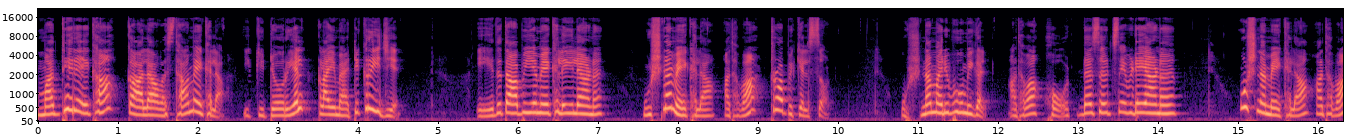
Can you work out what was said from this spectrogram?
മധ്യരേഖ കാലാവസ്ഥാ മേഖല ഇക്വിറ്റോറിയൽ ക്ലൈമാറ്റിക് റീജിയൻ ഏത് താപീയ മേഖലയിലാണ്? ഉഷ്ണമേഖല അഥവാ ട്രോപ്പിക്കൽ സോൺ ഉഷ്ണമരുഭൂമികൾ അഥവാ ഹോട്ട് ഡെസേർട്സ് എവിടെയാണ്? ഉഷ്ണമേഖല അഥവാ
